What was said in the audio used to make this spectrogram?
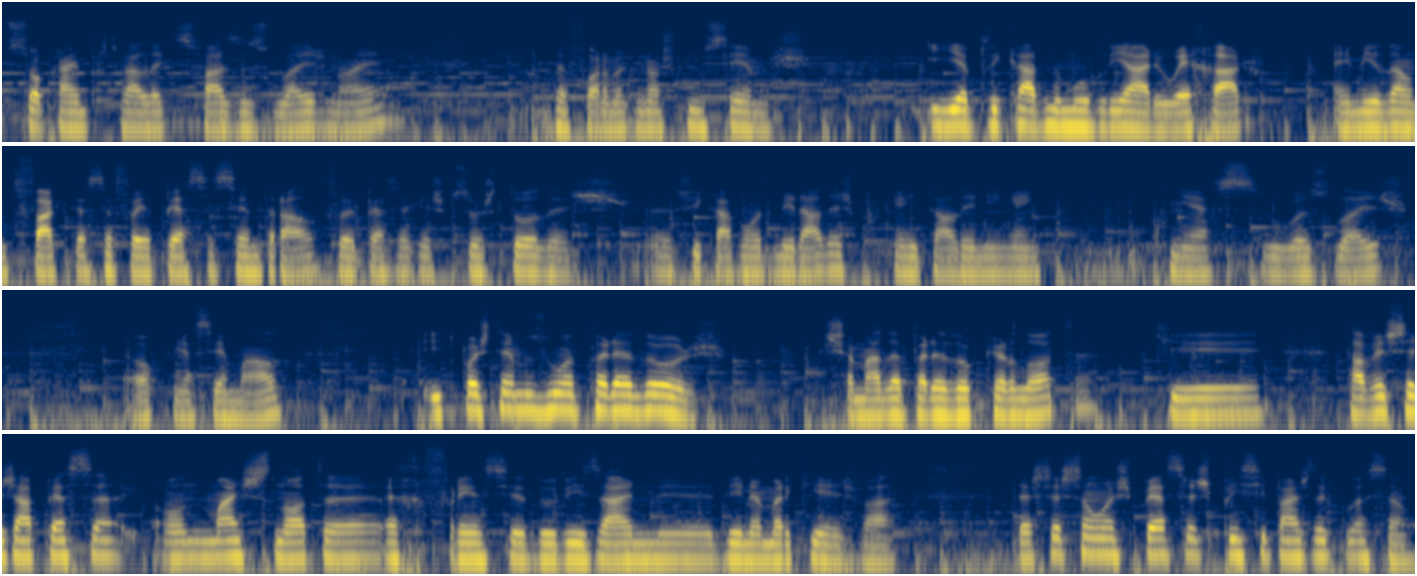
Só cá em Portugal é que se faz azulejo, não é? Da forma que nós conhecemos. E aplicado no mobiliário é raro. Em Milão, de facto, essa foi a peça central, foi a peça que as pessoas todas uh, ficavam admiradas, porque em Itália ninguém conhece o azulejo, ou conhece mal. E depois temos um aparador chamado aparador Carlota, que talvez seja a peça onde mais se nota a referência do design dinamarquês, vá. Estas são as peças principais da coleção.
